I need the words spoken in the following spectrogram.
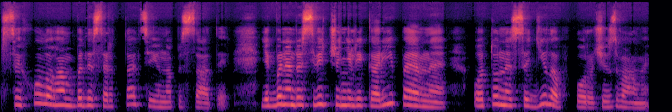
психологам би дисертацію написати. Якби не досвідчені лікарі, певне, ото не сиділа б поруч із вами.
